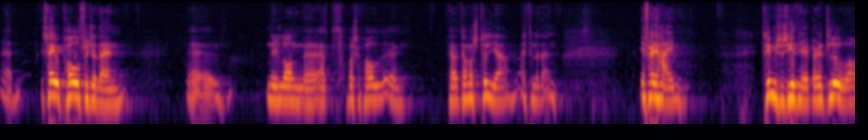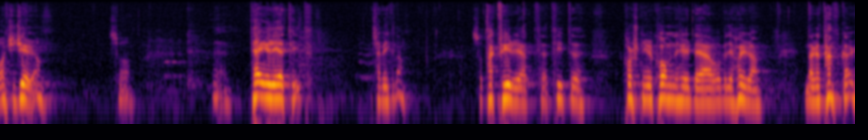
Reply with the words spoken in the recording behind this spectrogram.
Jeg sier jo Paul fra den uh, nere lån land, at hva skal Paul, uh, å er nok tullig etter med den, uh, Jeg fer heim. Timen som det er bare glu og ikke gjøre. Så det er det tid. Så vi ikke da. Så takk for at tid korsen er kommet her der og vil jeg høre noen tankar.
